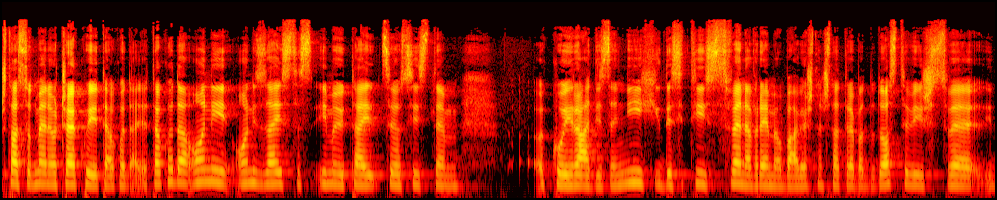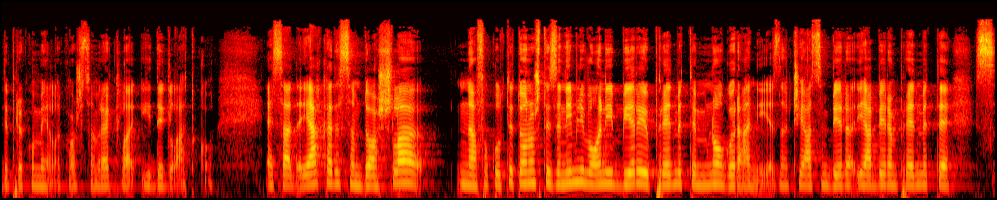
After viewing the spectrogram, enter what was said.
šta se od mene očekuje i tako dalje. Tako da oni, oni zaista imaju taj ceo sistem eh, koji radi za njih gde si ti sve na vreme obavješten šta treba da dostaviš, sve ide preko maila, kao što sam rekla, ide glatko. E sada, ja kada sam došla na fakultet, ono što je zanimljivo, oni biraju predmete mnogo ranije. Znači, ja, sam bira, ja biram predmete, s-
